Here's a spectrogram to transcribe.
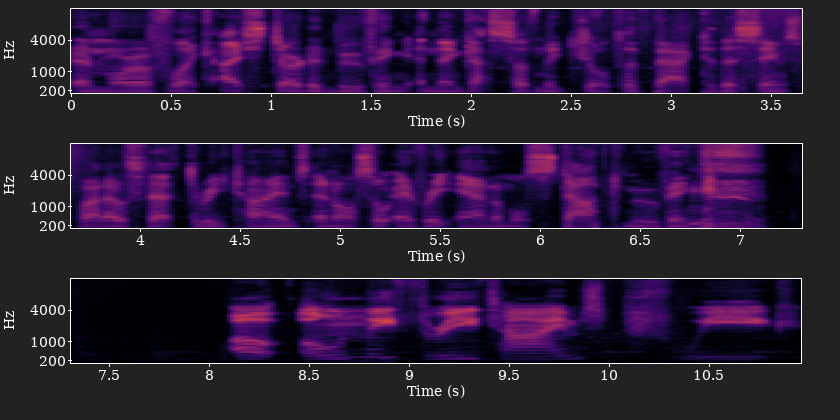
and more of like I started moving and then got suddenly jolted back to the same spot I was at three times, and also every animal stopped moving. Oh, only three times? Pff, weak.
